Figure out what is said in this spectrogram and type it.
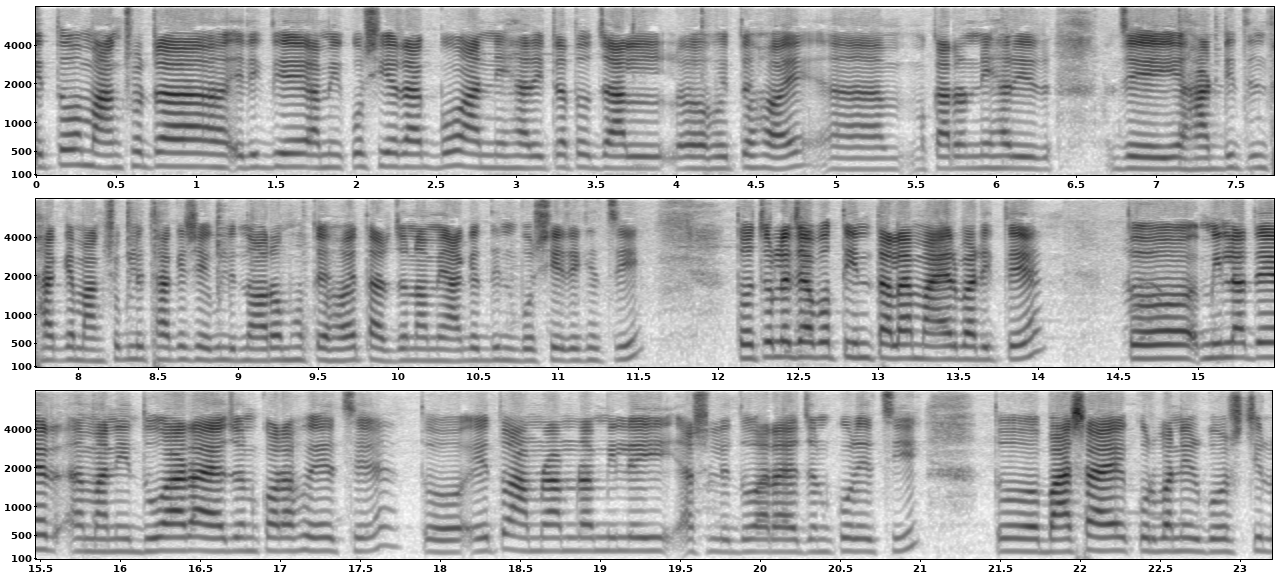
এই তো মাংসটা এদিক দিয়ে আমি কষিয়ে রাখব আর নেহারিটা তো জাল হইতে হয়। কারণ নেহারির যে হাড্ডি থাকে, মাংসগুলি থাকে সেগুলি নরম হতে হয়, তার জন্য আমি আগের দিন বসিয়ে রেখেছি। তো চলে যাব তিনতলায় মায়ের বাড়িতে। তো মিলাদের মানে দোয়ার আয়োজন করা হয়েছে। তো এই তো আমরা আমরা মিলেই আসলে দোয়ার আয়োজন করেছি। তো বাসায় কোরবানির গোশ ছিল,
